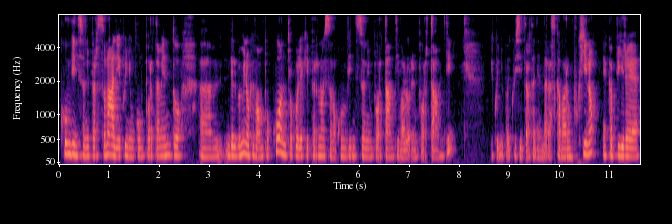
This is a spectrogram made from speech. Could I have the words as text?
convinzioni personali e quindi un comportamento um, del bambino che va un po' contro quelle che per noi sono convinzioni importanti, valori importanti. E quindi poi qui si tratta di andare a scavare un pochino e capire,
